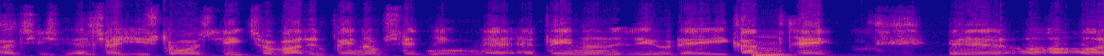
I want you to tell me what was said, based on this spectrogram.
faktisk, altså historisk set, så var det baneomsætningen af banerne levet af i gamle mm. dage. Øh, og, og,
